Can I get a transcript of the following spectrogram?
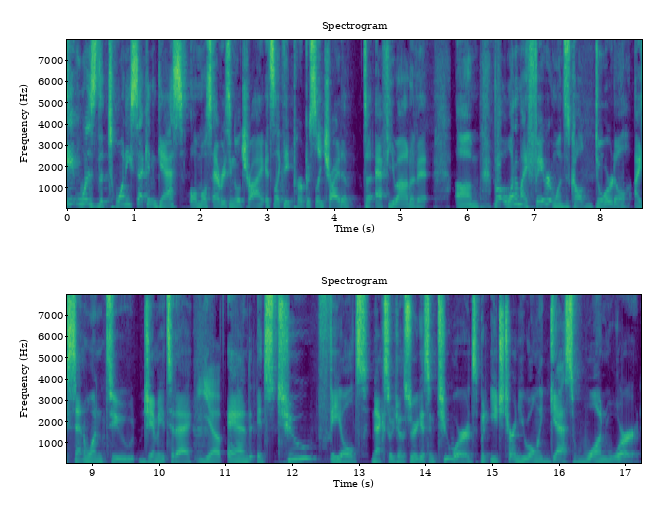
It was the 20 second guess almost every single try. It's like they purposely try to to f you out of it. Um, but one of my favorite ones is called Dordle. I sent one to Jimmy today. Yep. And it's two fields next to each other. So you're guessing two words, but each turn you only guess one word.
